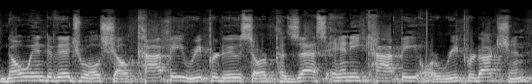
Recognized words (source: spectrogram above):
no individual shall copy, reproduce, or possess any copy or reproduction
